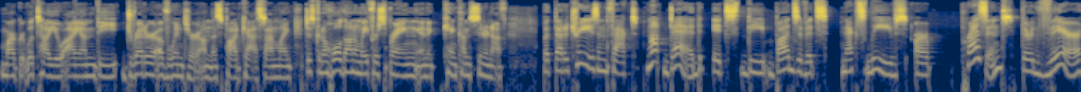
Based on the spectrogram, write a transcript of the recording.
Margaret will tell you I am the dreader of winter on this podcast. I'm like, just going to hold on and wait for spring, and it can't come soon enough but that a tree is in fact not dead. It's the buds of its next leaves are present. They're there.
